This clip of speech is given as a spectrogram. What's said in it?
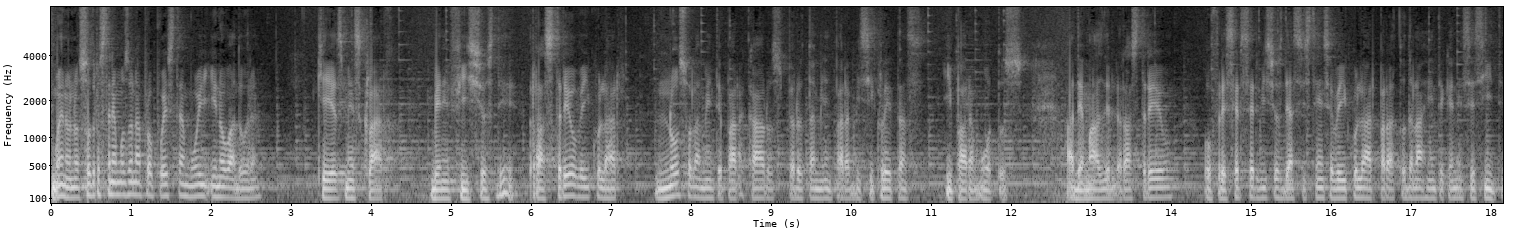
Bueno, nosotros tenemos una propuesta muy innovadora que es mezclar beneficios de rastreo vehicular no solamente para carros, pero también para bicicletas y para motos. Además del rastreo, ofrecer servicios de asistencia vehicular para toda la gente que necesite.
